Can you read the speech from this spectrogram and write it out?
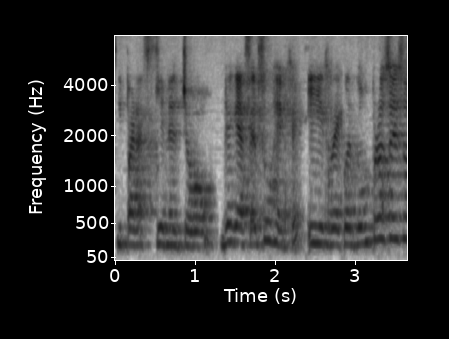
y para quienes yo llegué a ser su jefe. Y recuerdo un proceso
